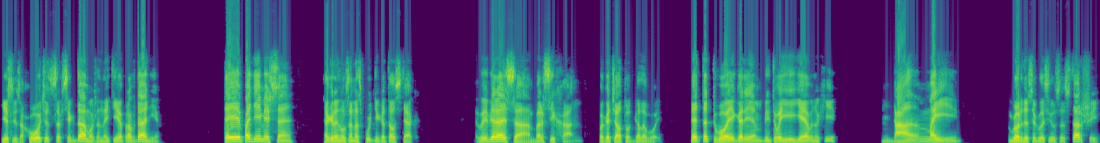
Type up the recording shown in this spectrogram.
если захочется, всегда можно найти оправдание. — Ты поднимешься? — оглянулся на спутника толстяк. — Выбирай сам, Барсихан покачал тот головой. Это твой гарем и твои евнухи. Да, мои. Гордо согласился старший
